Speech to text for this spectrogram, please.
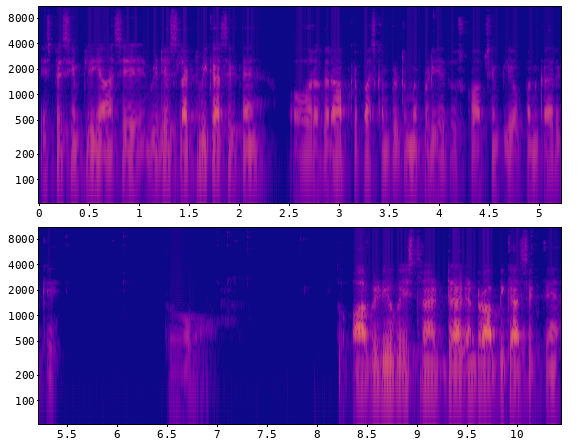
इस पर सिंपली यहाँ से वीडियो सेलेक्ट भी कर सकते हैं और अगर आपके पास कंप्यूटर में पड़ी है तो उसको आप सिंपली ओपन करके तो तो आप वीडियो को इस तरह ड्रैग एंड ड्रॉप भी कर सकते हैं।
